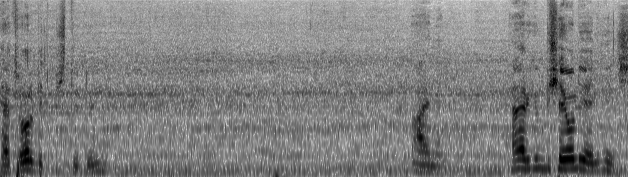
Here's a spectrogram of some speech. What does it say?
Petrol bitmişti dün. Aynen. Her gün bir şey oluyor ilginç.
